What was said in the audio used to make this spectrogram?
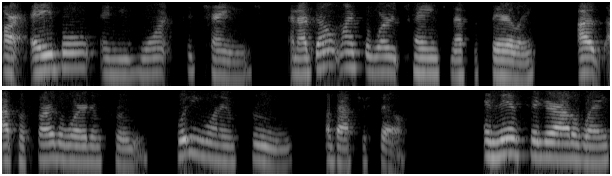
are able and you want to change. And I don't like the word change necessarily I, I prefer the word improve. What do you want to improve about yourself? And then figure out a way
